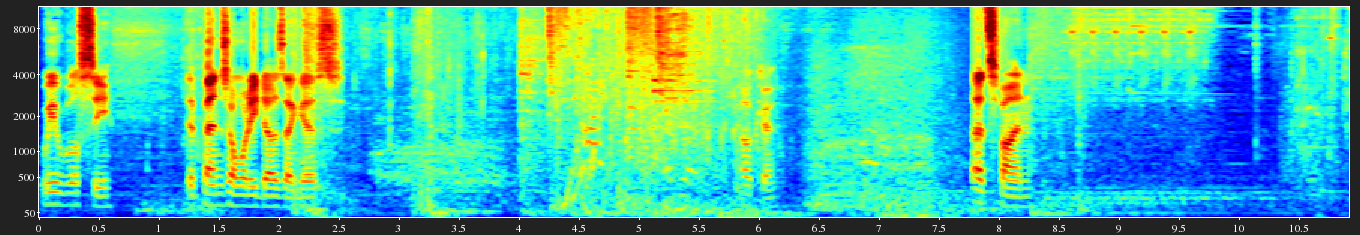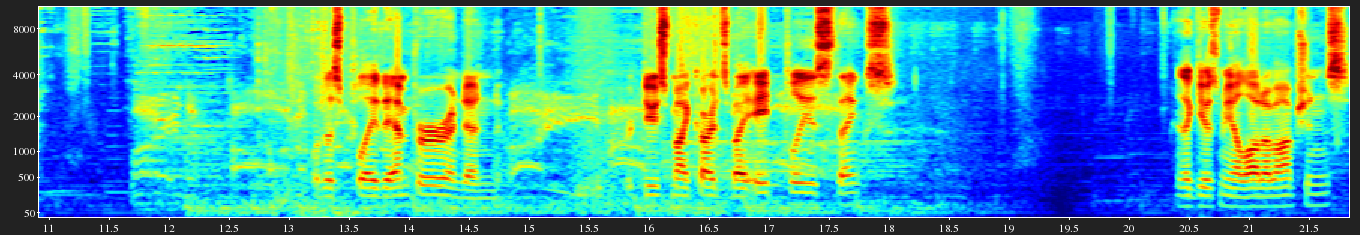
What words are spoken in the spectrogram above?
We will see. Depends on what he does, I guess. Okay. That's fine. We'll just play the Emperor and then reduce my cards by 8, please. Thanks. That gives me a lot of options.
